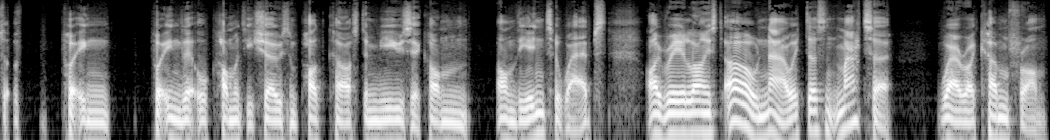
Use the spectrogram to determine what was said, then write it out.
sort of putting putting little comedy shows and podcast and music on on the interwebs, I realized, oh, now it doesn't matter where I come from.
